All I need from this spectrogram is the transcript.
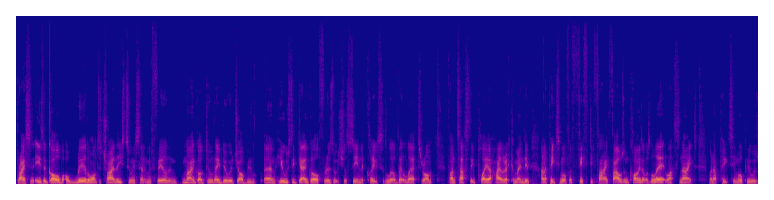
Bryson is a goal, but I really want to try these two in centre midfield. And my God, do they do a job? Um, Hughes did get a goal for us, which you'll see in the clips a little bit later on. Fantastic player, highly recommend him. And I picked him up for 55,000 coins. That was late last night when I picked him up. He was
